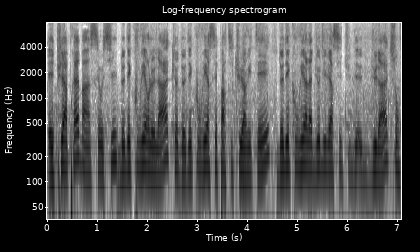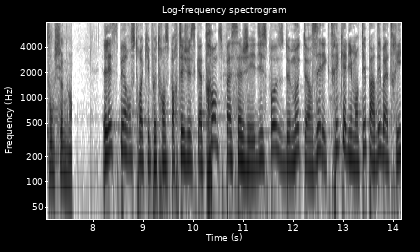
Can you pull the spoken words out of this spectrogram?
Et puis après ben, c'est aussi de découvrir le lac, de découvrir ses particularités, de découvrir la biodiversité du lac, son fonctionnement. L'Espérance 3 qui peut transporter jusqu'à 30 passagers dispose de moteurs électriques alimentés par des batteries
